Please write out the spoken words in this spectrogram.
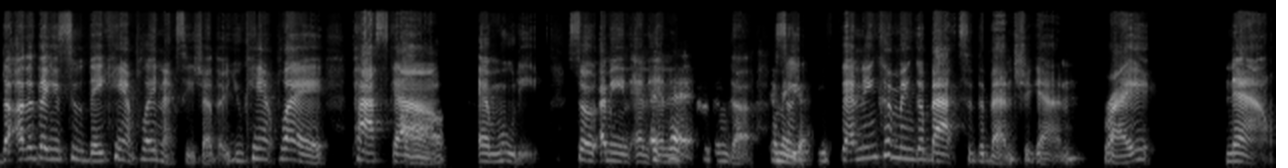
The other thing is too they can't play next to each other. You can't play Pascal um, and Moody. So I mean, and and. Kuminga. So you're sending Kuminga back to the bench again, right? Now,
